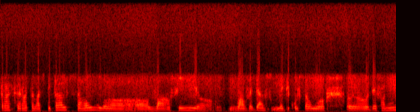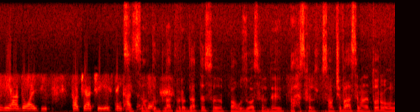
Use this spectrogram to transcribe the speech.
transferată la spital sau uh, va fi, uh, va vedea medicul său uh, de familie a doua zi sau ceea ce este în Ți casă. s-a întâmplat vreodată să auzi o astfel de astfel sau ceva asemănător, o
